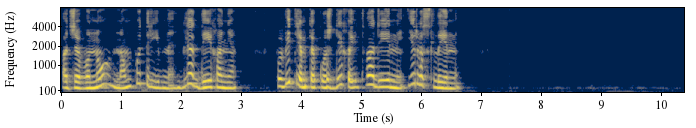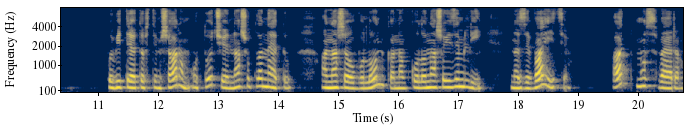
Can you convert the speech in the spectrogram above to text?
адже воно нам потрібне для дихання. Повітрям також дихають тварини і рослини. Повітря товстим шаром оточує нашу планету, а наша оболонка навколо нашої Землі називається атмосфера.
